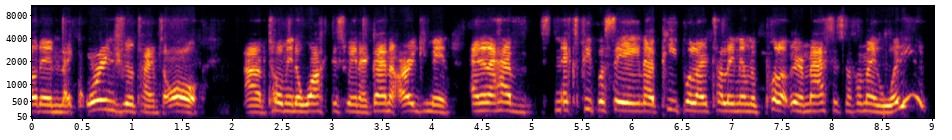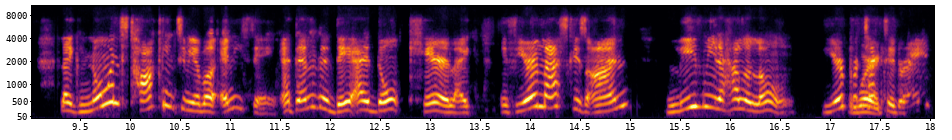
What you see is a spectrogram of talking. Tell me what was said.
out in like Orangeville times, all um, told me to walk this way and I got an argument. And then I have next people saying that people are telling them to pull up their masks and stuff. I'm like, what do you like? No one's talking to me about anything. At the end of the day, I don't care. Like, if your mask is on, leave me the hell alone. You're protected, Word. right?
